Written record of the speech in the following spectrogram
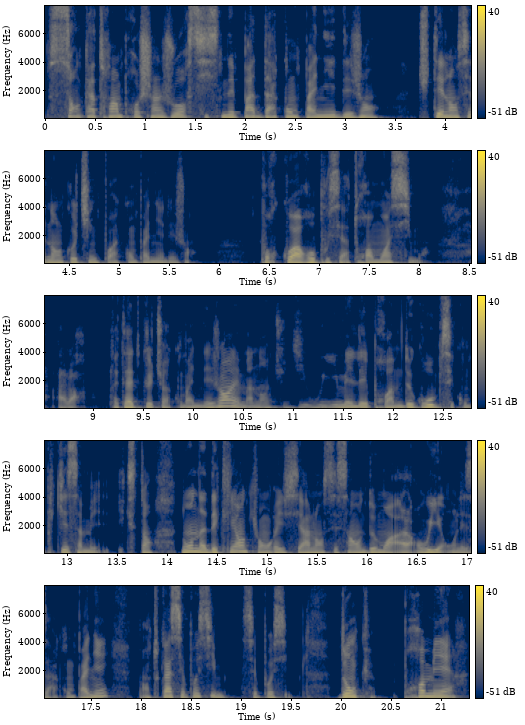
180 prochains jours si ce n'est pas d'accompagner des gens? Tu t'es lancé dans le coaching pour accompagner les gens. Pourquoi repousser à 3 mois, 6 mois? Alors, peut-être que tu accompagnes des gens et maintenant tu dis oui, mais les programmes de groupe, c'est compliqué, ça met X temps. Nous, on a des clients qui ont réussi à lancer ça en deux mois. Alors oui, on les a accompagnés, mais en tout cas, c'est possible. C'est possible. Donc, première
